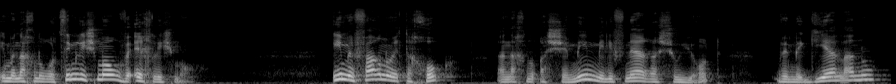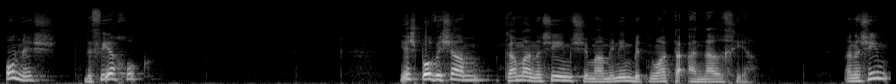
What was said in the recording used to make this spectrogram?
אם אנחנו רוצים לשמור ואיך לשמור. אם הפרנו את החוק, אנחנו אשמים מלפני הרשויות ומגיע לנו עונש לפי החוק. יש פה ושם כמה אנשים שמאמינים בתנועת האנרכיה. אנשים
